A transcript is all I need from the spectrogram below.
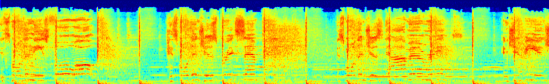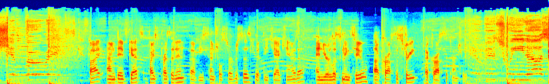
It's more than these four walls. It's more than just bricks and paint. It's more than just diamond rings and championship parades. Hi, I'm Dave Goetz, Vice President of Essential Services with DKI Canada, and you're listening to Across the Street, Across the Country. Us,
